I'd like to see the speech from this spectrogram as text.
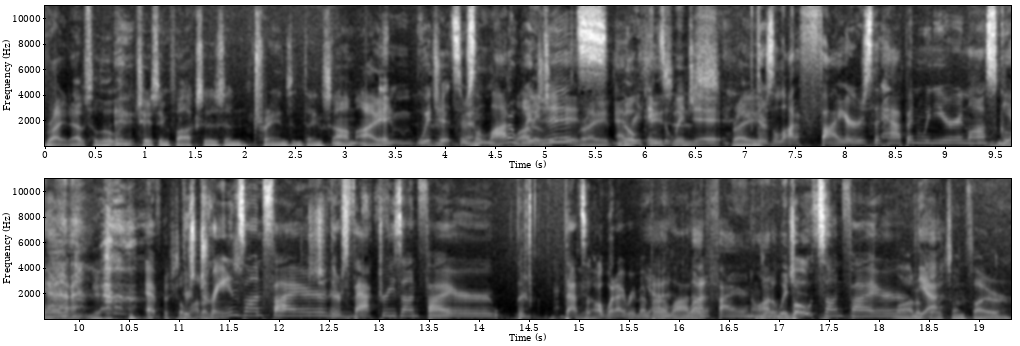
Right, absolutely. Chasing foxes and trains and things. Um, I And widgets. There's a and lot of widgets. right, milk Everything's a widget. Right. There's a lot of fires that happen when you're in law school. Yeah. yeah. There's there's trains on fire. There's factories on fire. There's, that's Yeah. what I remember yeah. a lot, a lot of fire and a lot of widgets. Boats on fire. A lot of Yeah. boats on fire.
